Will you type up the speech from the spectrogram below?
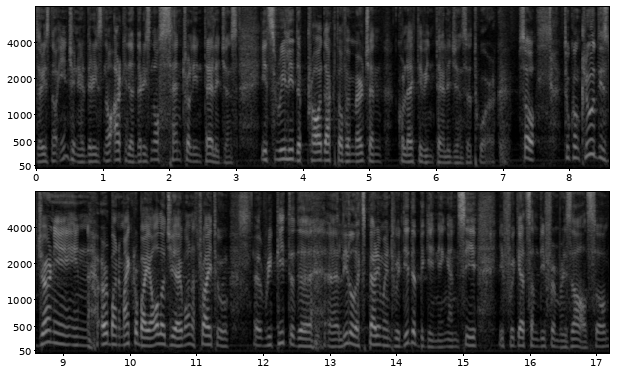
there is no engineer, there is no architect, there is no central intelligence. It's really the product of emergent collective intelligence at work. So to conclude this journey in urban microbiology, I want to try to uh, repeat the uh, little experiment we did at the beginning and see if we get some different results. So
